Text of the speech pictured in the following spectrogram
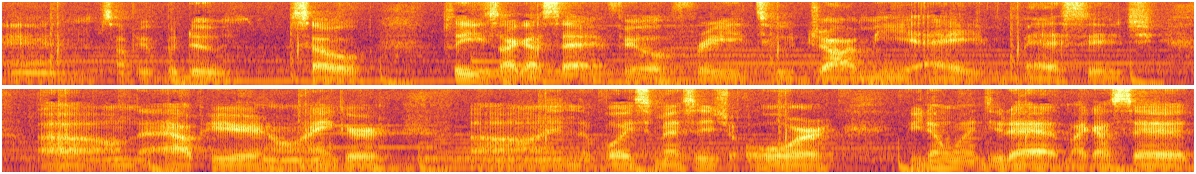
and some people do. So please, like I said, feel free to drop me a message uh, on the app here on Anchor uh, in the voice message, or if you don't want to do that, like I said,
